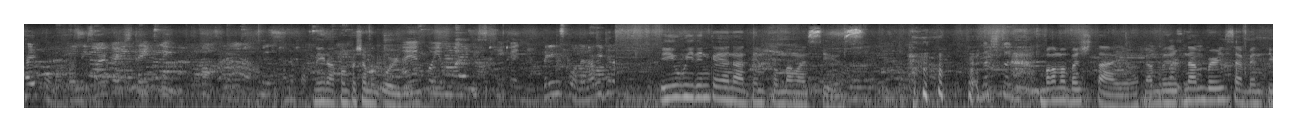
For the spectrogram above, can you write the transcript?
Hi po. Burger steak po. Nahirapan pa siya mag-order. Ayan po yung one piece chicken niya. Drinks po, na original. Iuwi din kaya natin to mga sis. Baka mabash tayo. Number, number 74.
